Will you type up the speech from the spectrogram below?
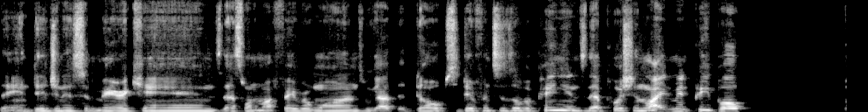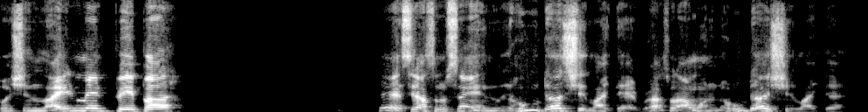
the, the indigenous Americans. That's one of my favorite ones. We got the dopes, differences of opinions that push enlightenment, people. Push enlightenment, people. Yeah, see, that's what I'm saying. Who does shit like that, bro? That's what I want to know. Who does shit like that?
